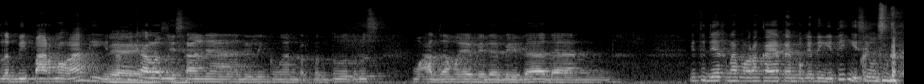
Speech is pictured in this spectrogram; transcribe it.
lebih parno lagi. Iya, tapi iya, kalau sih. misalnya di lingkungan tertentu terus mau agamanya beda-beda dan itu dia kenapa orang kaya temboknya tinggi-tinggi sih maksudnya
